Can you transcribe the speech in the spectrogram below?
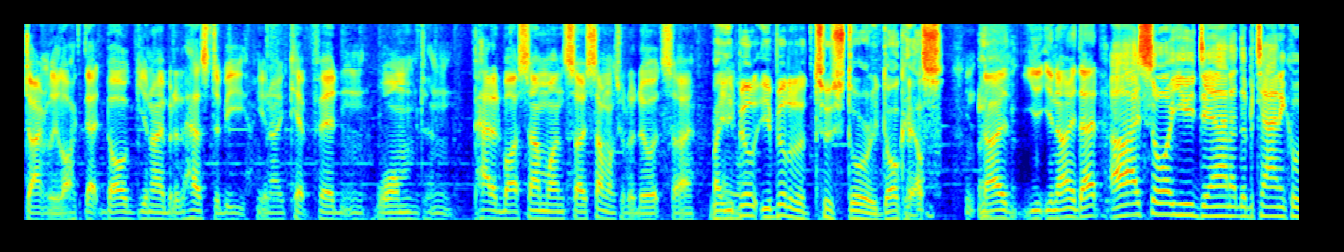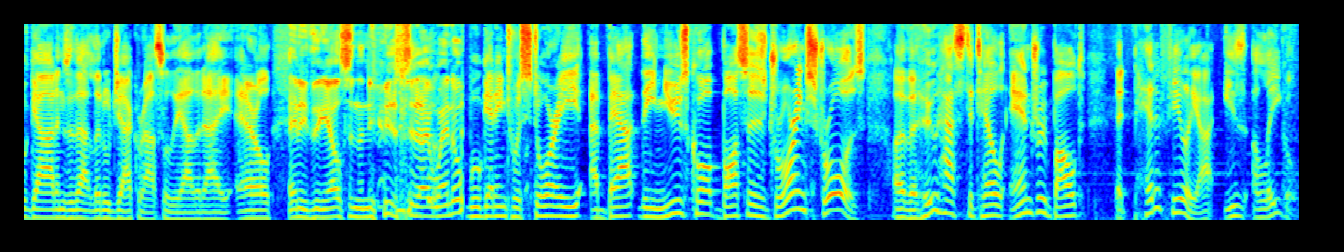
don't really like that dog, you know, but it has to be, you know, kept fed and warmed and patted by someone, so someone's got to do it. So, Mate, you anyway. built you built it a two story doghouse. No, you, you know that. I saw you down at the Botanical Gardens with that little Jack Russell the other day, Errol. Anything else in the news today, Wendell? We'll get into a story about the News Corp bosses drawing straws over who has to tell Andrew Bolt that pedophilia is illegal.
